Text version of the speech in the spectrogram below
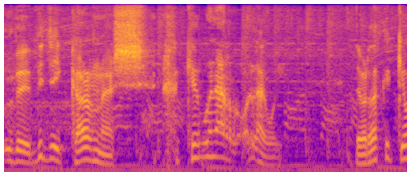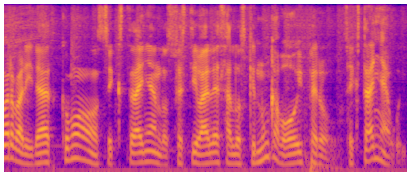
de DJ Carnage. Qué buena rola, güey. De verdad que qué barbaridad. Cómo se extrañan los festivales a los que nunca voy, pero se extraña, güey.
